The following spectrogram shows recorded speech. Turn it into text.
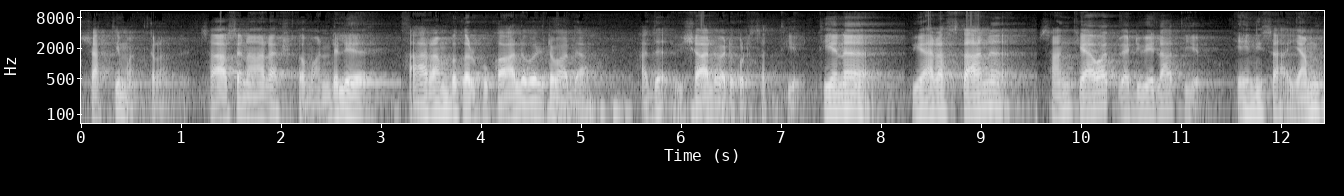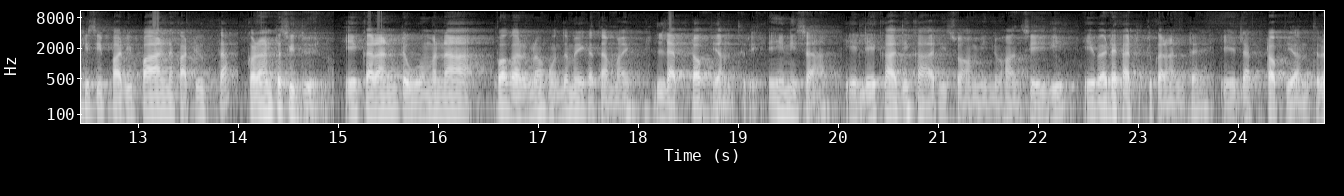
ශක්තිමත් කරන්න. ශාසන ආරක්ෂක මණ්ඩලය ආරම්භ කරපු කාලවලට වඩා අද විශාල වැඩ කොටසක් තියෙනවා. තියෙන විහාරස්ථාන සංඛ්‍යාවත් වැඩි වෙලා තියෙනවා. ඒ නිසා යම් කිසි පරිපාලන කටයුත්තක් කරන්නට සිදු වෙනවා. ඒ කරන්නට උවමනා උපකරණ හොඳම එක තමයි ලැප්ටොප් යන්ත්‍රය. ඒ නිසා ඒ ලේකාධිකාරී ස්වාමීන් වහන්සේගේ ඒ වැඩ කටයුතු කරන්නට ඒ ලැප්ටොප් යන්ත්‍ර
